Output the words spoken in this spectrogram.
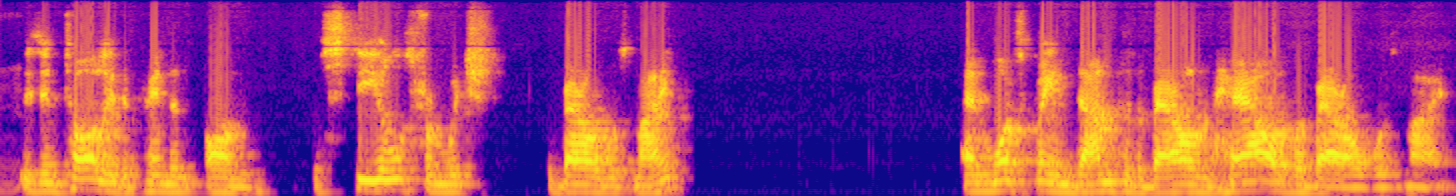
mm-hmm. is entirely dependent on the steels from which the barrel was made and what's been done to the barrel and how the barrel was made.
